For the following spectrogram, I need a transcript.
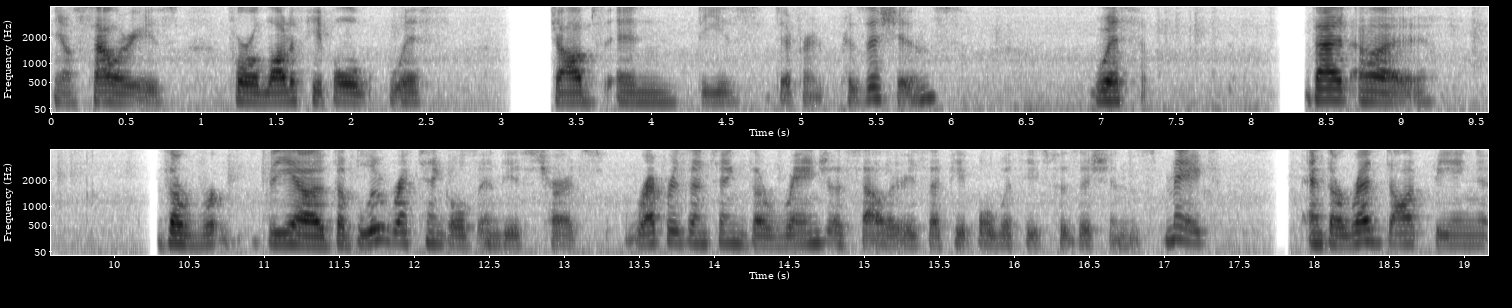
you know, salaries for a lot of people with jobs in these different positions. With that, uh, the the uh, the blue rectangles in these charts representing the range of salaries that people with these positions make, and the red dot being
